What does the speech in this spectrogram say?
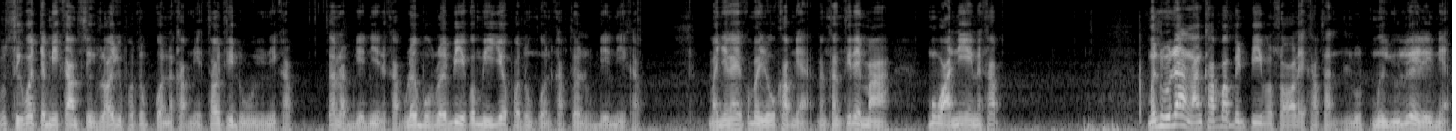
รู้สึกว่าจะมีการสึกล้ออยู่พอสมควรนะครับเนี่ยเท่าที่ดูอยู่นี่ครับ สำหรับเดือนนี้นะครับเระบบระบี้ก็มีเยอะพอสมควรครับสำหรับเดือนนี้ครับ มันยังไงก็ไม่รู้ครับเนี่ยทั้งที่ได้มาเมื่อวานนี้เองนะครับ มาดูด้านหลังครับว่าเป็นปีพศอะไรครับท่านหลุดมืออยู่เรื่อยเลยเนี่ย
